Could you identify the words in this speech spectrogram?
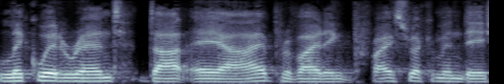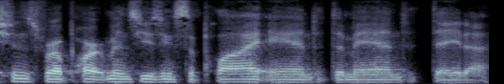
liquidrent.ai providing price recommendations for apartments using supply and demand data.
